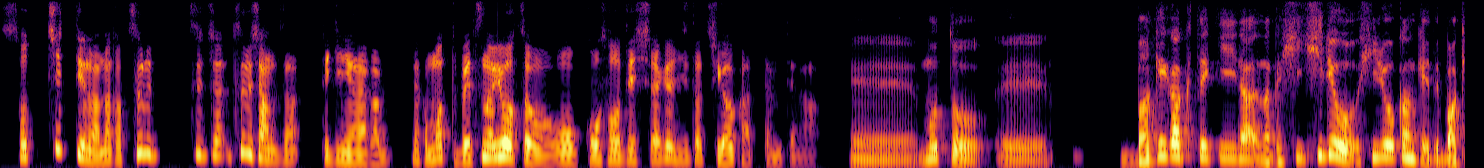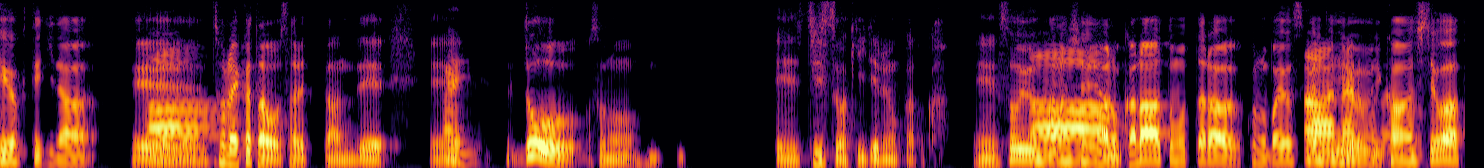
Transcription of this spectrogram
そっちっていうのは、なんかつる、つるちゃん、ちゃん的にはなんか、なんかもっと別の要素をこう想定したけど、実は違うかったみたいな。えーもっと、えー化学的な、なんかひ肥料、肥料関係って化学的な、えー捉え方をされてたんで、えーはい。どうその、えー窒素が効いてるのかとか、えーそういう話なのかなと思ったら、このバイオスメントあーに関しては、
